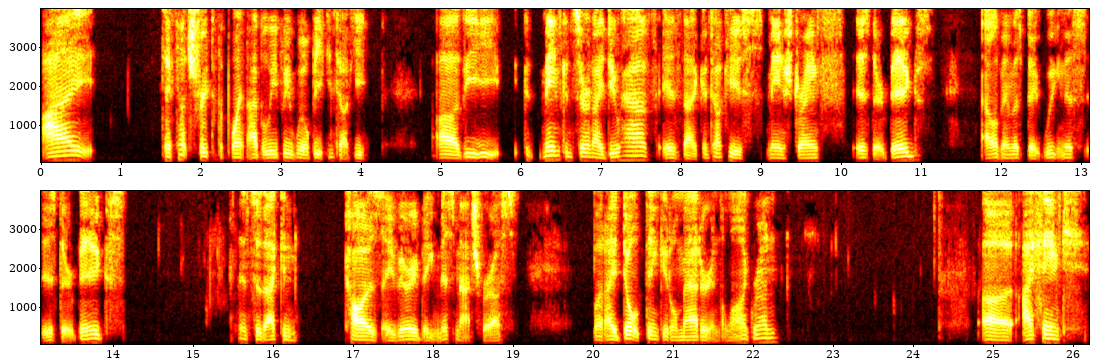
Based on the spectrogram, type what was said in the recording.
I, to cut straight to the point, I believe we will beat Kentucky. Uh, the main concern I do have is that Kentucky's main strength is their bigs. Alabama's big weakness is their bigs. And so that can cause a very big mismatch for us. But I don't think it'll matter in the long run. Uh, I think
